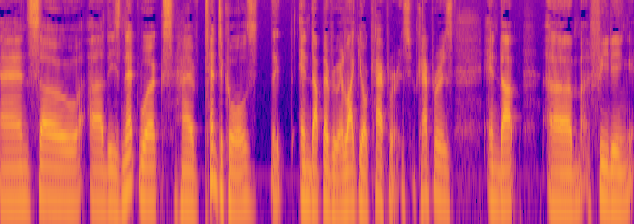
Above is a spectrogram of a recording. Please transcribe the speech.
And so uh, these networks have tentacles that end up everywhere, like your capillaries. Your capillaries end up um, feeding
